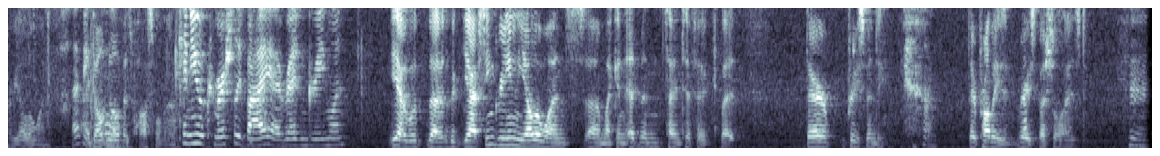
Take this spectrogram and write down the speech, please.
or yellow one. I don't know if it's possible though. Can you commercially buy a red and green one? Yeah, well, the, the, yeah, I've seen green and yellow ones, um, like in Edmund Scientific, but they're pretty spendy. They're probably very specialized. Hmm.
